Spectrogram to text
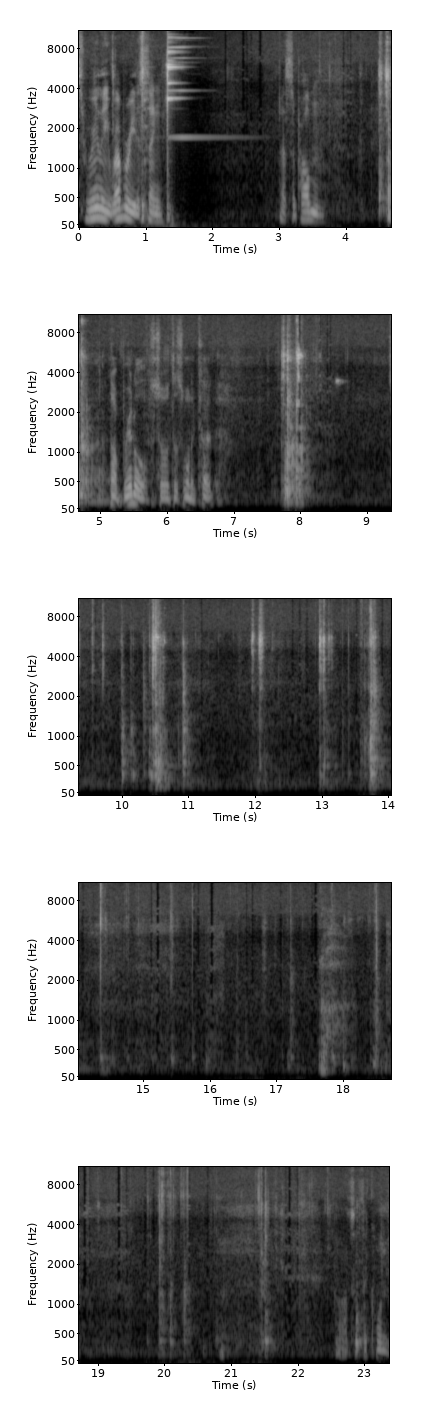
It's really rubbery, this thing. That's the problem. Not brittle, so it doesn't want to cut. Oh, it's a thick one.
